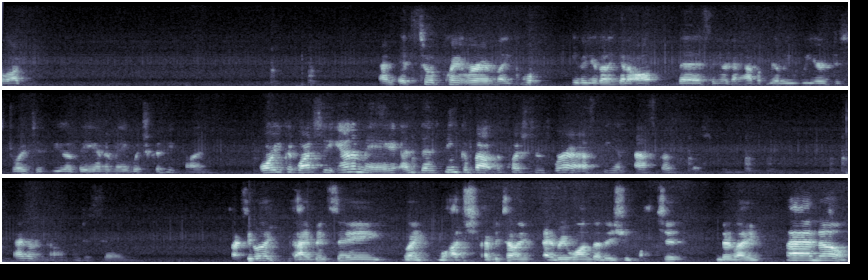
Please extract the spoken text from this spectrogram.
lot, and it's to a point where I'm like, well, either you're gonna get off this and you're gonna have a really weird, disjointed view of the anime, which could be fun, or you could watch the anime and then think about the questions we're asking and ask us questions. I don't know. I'm just saying. I feel like I've been saying, like, watch. I've been telling everyone that they should watch it, and they're like, ah, no.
